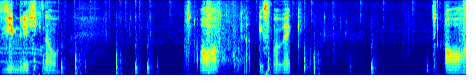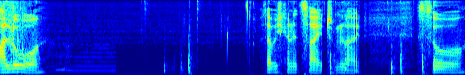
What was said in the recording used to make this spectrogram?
Ziemlich, genau. Oh, gehst mal weg. Oh, hallo. Jetzt habe ich keine Zeit, tut mir leid. So.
